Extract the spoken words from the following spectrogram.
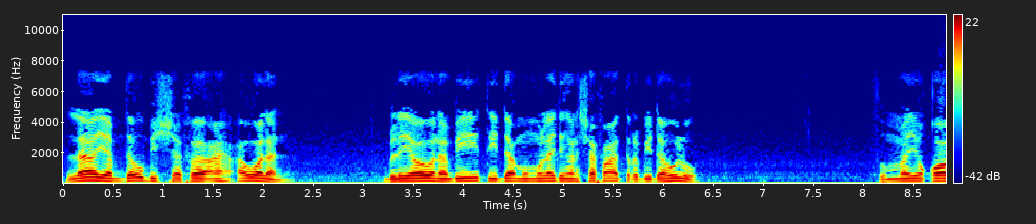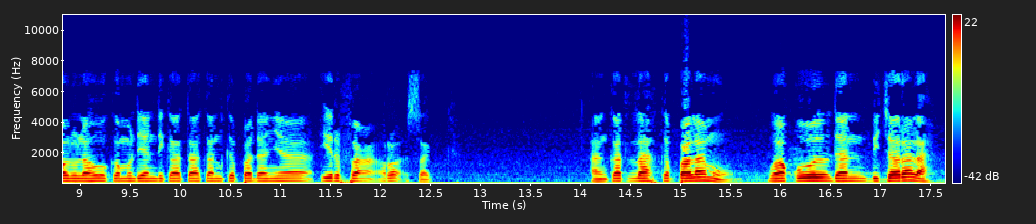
la yabda'u bisyafa'ah awalan. Beliau Nabi tidak memulai dengan syafaat terlebih dahulu. Thumma yuqalu lahu kemudian dikatakan kepadanya irfa' ra'sak. Angkatlah kepalamu waqul dan bicaralah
